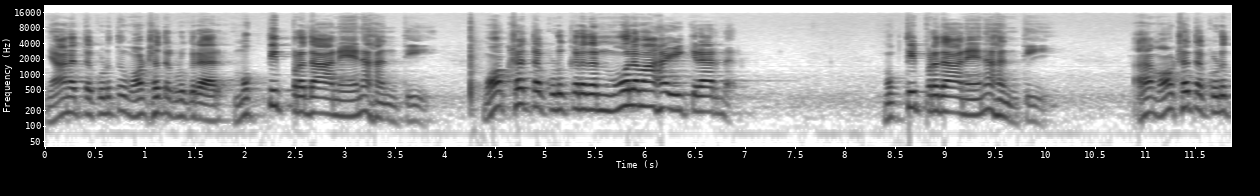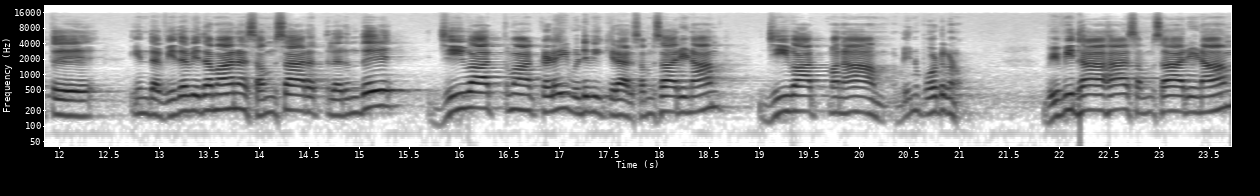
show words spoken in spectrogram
ஞானத்தை கொடுத்து மோட்சத்தை கொடுக்குறார். முக்தி பிரதானேன ஹந்தி. மோட்சத்தை கொடுக்கறதன் மூலமாக அழிக்கிறார்னர் முக்தி பிரதானேன ஹந்தி. ஆக மோட்சத்தை கொடுத்து இந்த விதவிதமான சம்சாரத்திலிருந்து ஜீவாத்மாக்களை விடுவிக்கிறார். சம்சாரினாம் ஜீவாத்மனாம் அப்படின்னு போட்டுக்கணும். விவிதாக சம்சாரிணாம்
